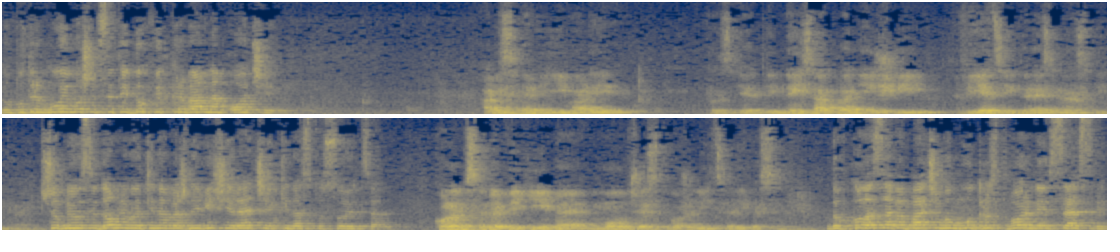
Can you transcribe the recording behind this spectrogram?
Ми потребуємо, щоб Святий Дух відкривав нам очі, aby jsme vnímali prostě ty nejzákladnější věci, které se nás týkají. щоб ми усвідомлювали ті найважливіші речі, які нас стосуються. Kolem sebe vidíme moudře stvořený celý vesmír. Довкола себе бачимо мудро створений всесвіт.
